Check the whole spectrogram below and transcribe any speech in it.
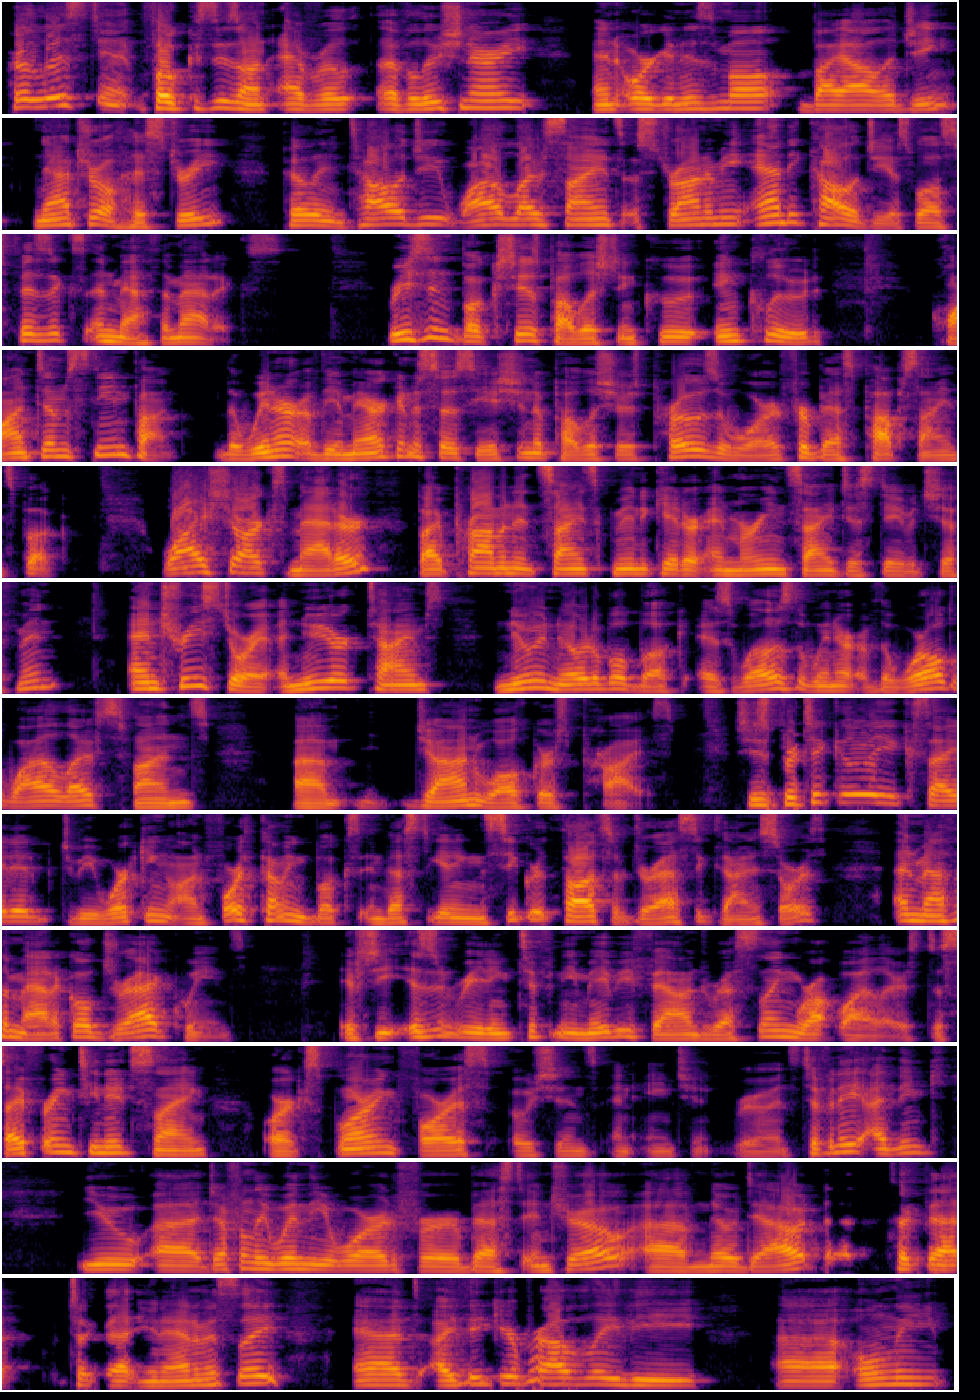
Her list focuses on ev- evolutionary and organismal biology, natural history, paleontology, wildlife science, astronomy, and ecology, as well as physics and mathematics. Recent books she has published include, include Quantum Steampunk, the winner of the American Association of Publishers Prose Award for Best Pop Science Book, Why Sharks Matter by prominent science communicator and marine scientist David Shiffman, and Tree Story, a New York Times new and notable book, as well as the winner of the World Wildlife Fund's um, John Walker's Prize. She's particularly excited to be working on forthcoming books investigating the secret thoughts of Jurassic dinosaurs and mathematical drag queens. If she isn't reading, Tiffany may be found wrestling Rottweilers, deciphering teenage slang, or exploring forests, oceans, and ancient ruins. Tiffany, I think you uh, definitely win the award for best intro, um, no doubt. Took that took that unanimously, and I think you're probably the uh, only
